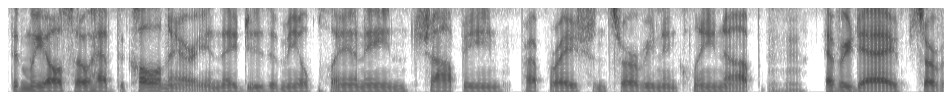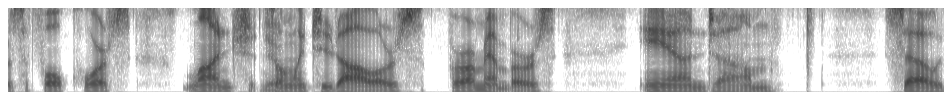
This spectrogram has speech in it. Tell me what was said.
then we also have the culinary, and they do the meal planning, shopping, preparation, serving, and cleanup mm-hmm. every day. Service a full course lunch. It's Yep. only two dollars for our members, and um, so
